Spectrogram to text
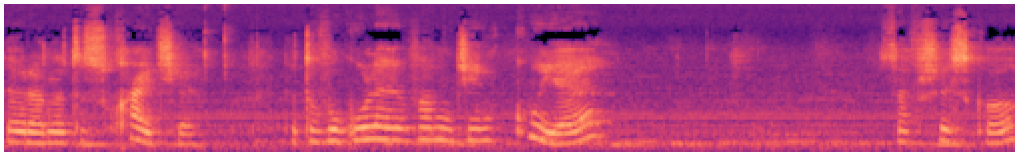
Dobra, no to słuchajcie. No to w ogóle wam dziękuję za wszystko.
